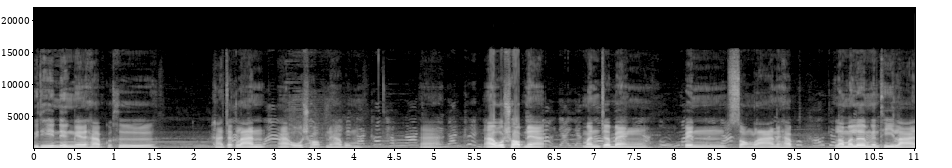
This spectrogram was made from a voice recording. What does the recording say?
วิธีที่1เนี่ยนะครับก็คือหาจากร้าน RO Shop นะครับผมอ่า RO Shop เนี่ยมันจะแบ่งเป็น 2 ร้านนะครับ เรามาเริ่มกันที่ร้าน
